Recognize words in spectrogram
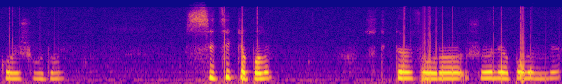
Koy şuradan. Stick yapalım. Stickten sonra şöyle yapalım bir.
